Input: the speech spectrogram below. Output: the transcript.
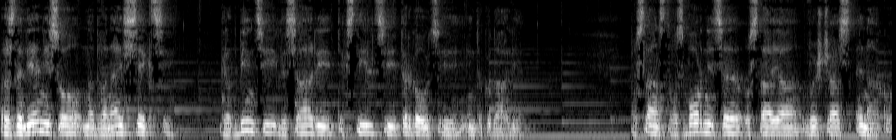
Razdeljeni so na 12 sekcij: gradbinci, lesari, tekstilci, trgovci in tako dalje. Poslanstvo zbornice ostaja vse čas enako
